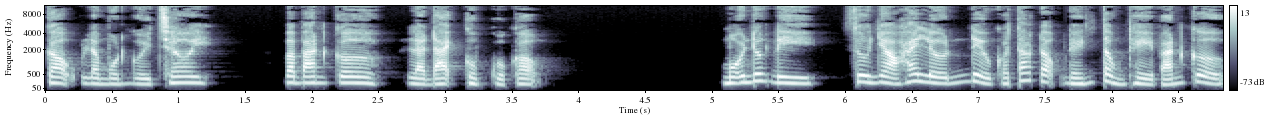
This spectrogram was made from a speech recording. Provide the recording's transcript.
Cậu là một người chơi, và bàn cờ là đại cục của cậu. Mỗi nước đi, dù nhỏ hay lớn đều có tác động đến tổng thể ván cờ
